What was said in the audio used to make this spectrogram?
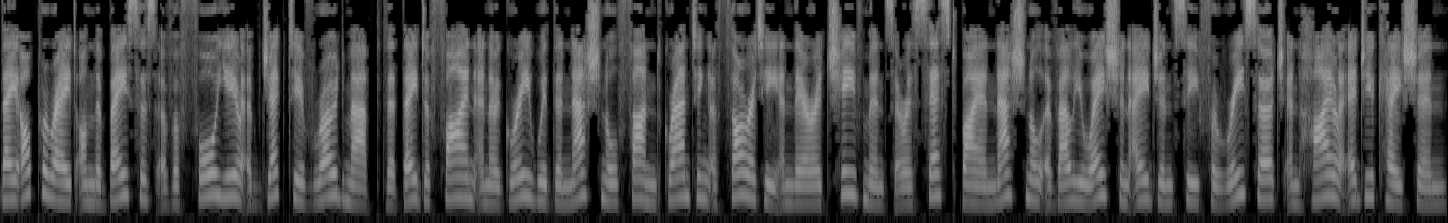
They operate on the basis of a four-year objective roadmap that they define and agree with the National Fund Granting Authority and their achievements are assessed by a National Evaluation Agency for Research and Higher Education.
